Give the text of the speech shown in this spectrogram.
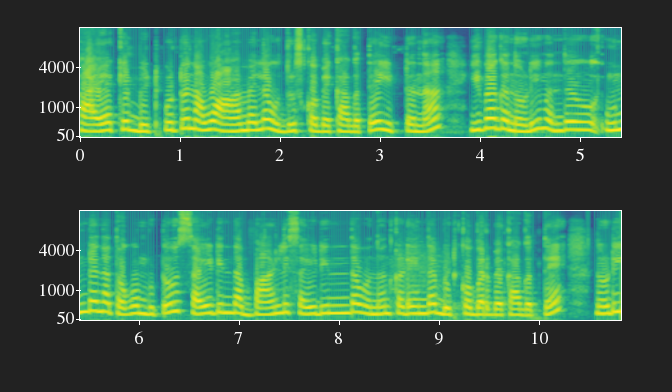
ಕಾಯಕ್ಕೆ ಬಿಟ್ಬಿಟ್ಟು ನಾವು ಆಮೇಲೆ ಉದುರಿಸ್ಕೋಬೇಕಾಗುತ್ತೆ ಹಿಟ್ಟನ್ನ. ಇವಾಗ ನೋಡಿ ಒಂದು ಉಂಡೆನ ತಗೊಂಡ್ಬಿಟ್ಟು ಸೈಡಿಂದ ಬಾಣ್ಲಿ ಸೈಡಿಂದ ಒಂದೊಂದು ಕಡೆಯಿಂದ ಬಿಟ್ಕೊಬರ್ಬೇಕಾಗುತ್ತೆ ನೋಡಿ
